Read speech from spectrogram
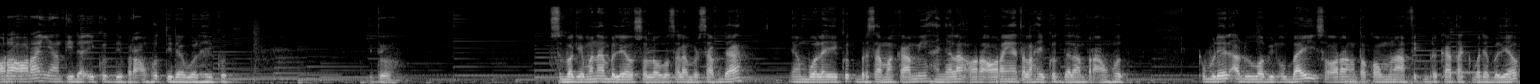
Orang-orang yang tidak ikut di perang Uhud tidak boleh ikut. Itu. Sebagaimana beliau Shallallahu Alaihi bersabda, yang boleh ikut bersama kami hanyalah orang-orang yang telah ikut dalam perang Uhud. Kemudian Abdullah bin Ubay, seorang tokoh munafik berkata kepada beliau,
